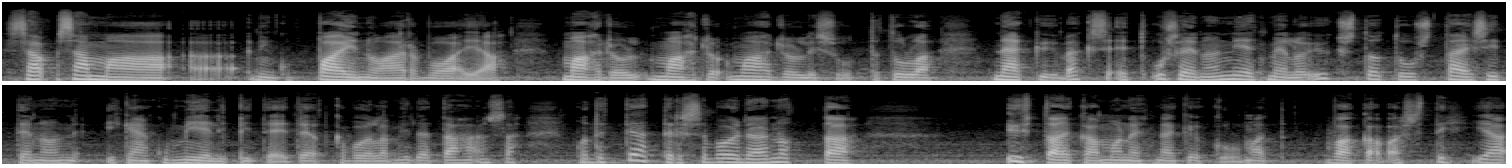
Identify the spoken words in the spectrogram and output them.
sa- samaa niin kuin painoarvoa ja mahdoll- mahdoll- mahdollisuutta tulla näkyväksi. Et usein on niin, että meillä on yksi totuus tai sitten on ikään kuin mielipiteitä, jotka voi olla mitä tahansa. Mutta teatterissa voidaan ottaa yhtä aikaa monet näkökulmat vakavasti ja,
